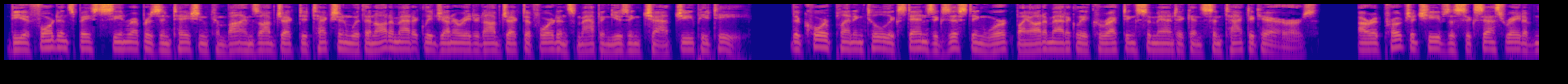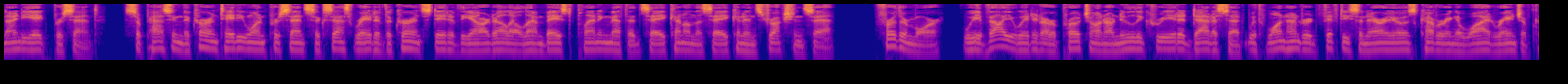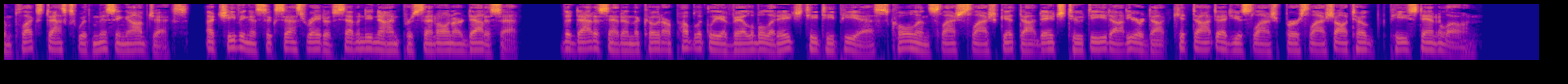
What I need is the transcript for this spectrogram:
The affordance-based scene representation combines object detection with an automatically generated object affordance mapping using ChatGPT. The core planning tool extends existing work by automatically correcting semantic and syntactic errors. Our approach achieves a success rate of 98%, surpassing the current 81% success rate of the current state-of-the-art LLM-based planning method SayCan on the SayCan instruction set. Furthermore, we evaluated our approach on our newly created dataset with 150 scenarios covering a wide range of complex tasks with missing objects, achieving a success rate of 79% on our dataset. The dataset and the code are publicly available at https git.h2t.ear.kit.edu slash per slash autogp standalone.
